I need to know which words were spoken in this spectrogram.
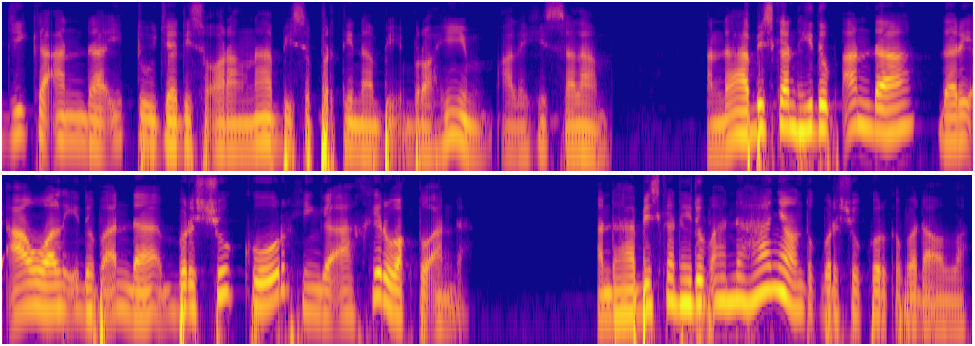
jika Anda itu jadi seorang nabi seperti Nabi Ibrahim alaihissalam. Anda habiskan hidup Anda dari awal hidup Anda bersyukur hingga akhir waktu Anda. Anda habiskan hidup Anda hanya untuk bersyukur kepada Allah.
